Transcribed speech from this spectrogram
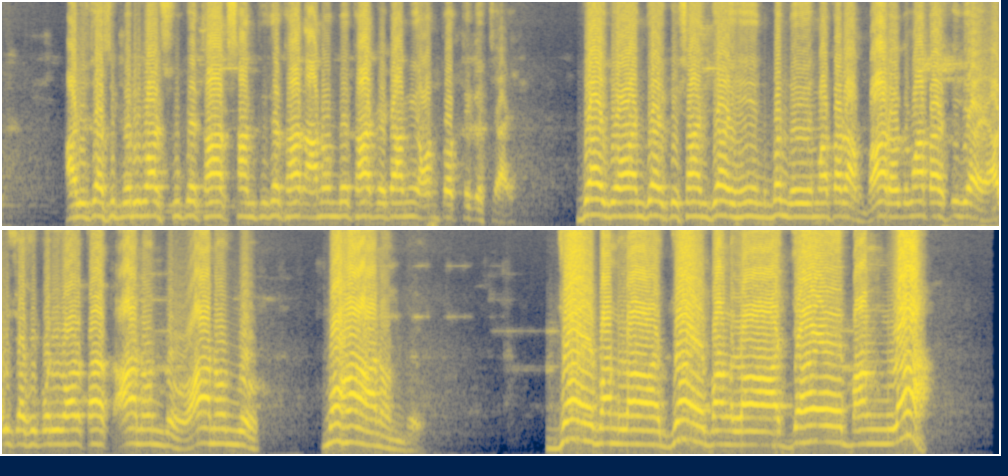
আলু চাষি পরিবার সুখে থাক, শান্তিতে থাক, আনন্দে থাক, এটা আমি অন্তর থেকে চাই। জয় জওয়ান, জয় কিষান জয় হিন্দ, বন্দে মাতারাম, ভারত মাতা কি জয়। আলু চাষি পরিবার থাক, আনন্দ আনন্দ, মহা আনন্দে। জয় বাংলা জয় বাংলা জয় বাংলা।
